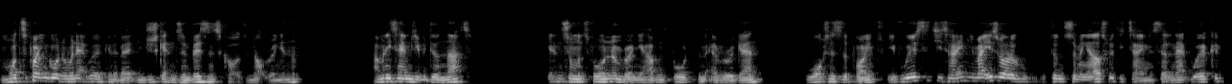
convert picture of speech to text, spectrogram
And what's the point in going to a networking event and just getting some business cards and not ringing them? How many times have you done that? Getting someone's phone number and you haven't bought them ever again. What is the point? You've wasted your time. You might as well have done something else with your time instead of networking.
